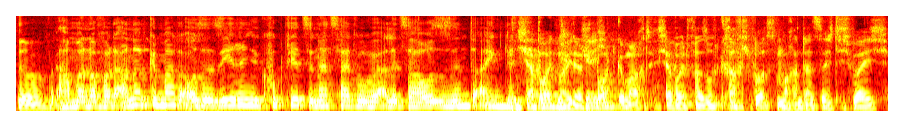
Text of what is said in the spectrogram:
so, haben wir noch was anderes gemacht, außer Serien geguckt jetzt in der Zeit, wo wir alle zu Hause sind eigentlich? Ich habe heute mal wieder Ja, ich- Sport gemacht. Ich habe heute versucht, Kraftsport zu machen tatsächlich, weil ich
